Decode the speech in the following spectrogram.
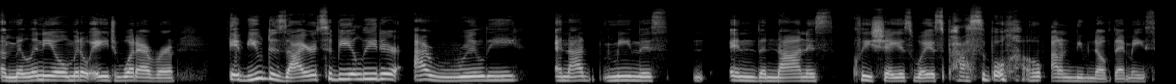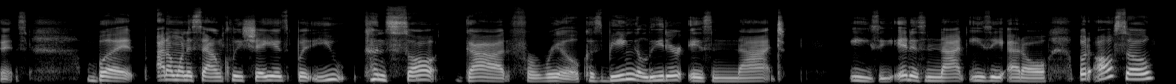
a millennial, middle age, whatever, if you desire to be a leader, I really, and I mean this in the non-est clicheist way as possible. I hope I don't even know if that made sense. But I don't want to sound clicheist, but you consult God for real because being a leader is not easy. It is not easy at all. But also,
